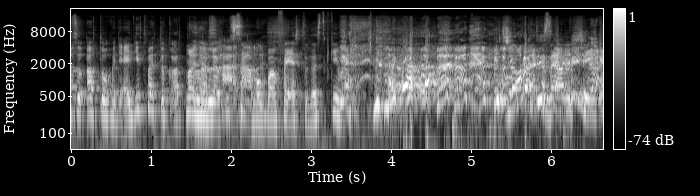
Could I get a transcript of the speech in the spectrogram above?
Az, attól, hogy együtt vagytok, attól Nagyon örülök, hogy számokban lesz. fejezted ezt ki, mert sokat az erőssége.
